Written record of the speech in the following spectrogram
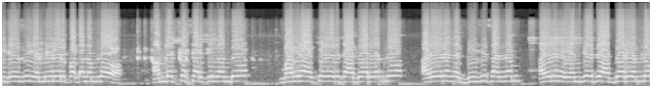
ఈ రోజు ఎమ్మెనూరు పట్టణంలో అంబేద్కర్ సర్కిల్ నందు మహిళా ఐక్యవేదిక ఆధ్వర్యంలో అదేవిధంగా బీసీ సంఘం అదేవిధంగా ఎంజేపీ ఆధ్వర్యంలో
